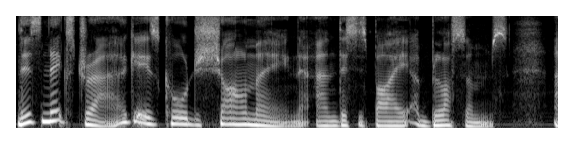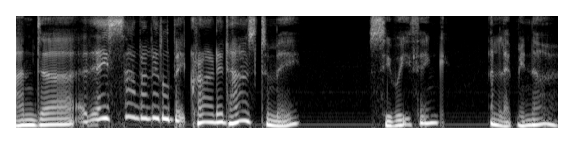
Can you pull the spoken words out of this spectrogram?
This next drag is called Charlemagne, and this is by Blossoms. And uh, they sound a little bit crowded house to me. See what you think, and let me know.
